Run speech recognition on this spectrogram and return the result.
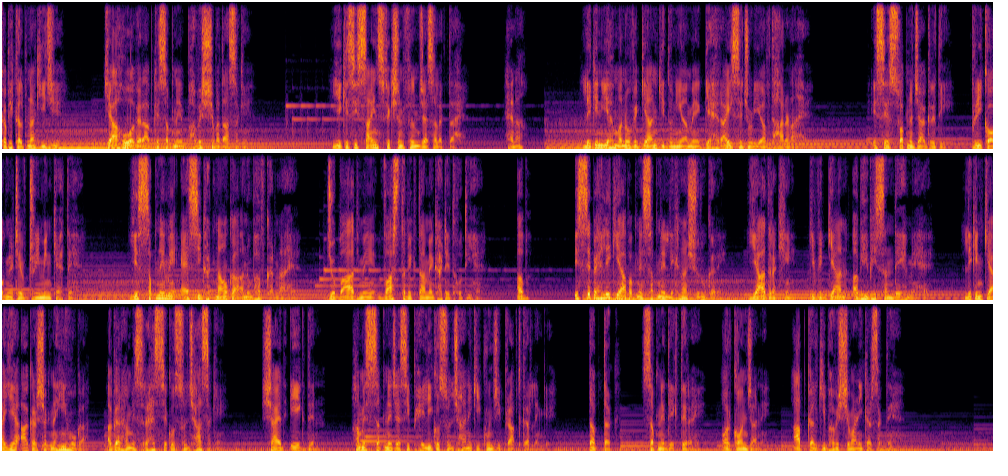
कभी कल्पना कीजिए, क्या हो अगर आपके सपने भविष्य बता सकें? यह किसी साइंस फिक्शन फ़िल्म जैसा लगता है है ना? लेकिन यह मनोविज्ञान की दुनिया में गहराई से जुड़ी अवधारणा है। इसे स्वप्न जागृति प्री कॉग्नेटिव ड्रीमिंग कहते हैं। यह सपने में ऐसी घटनाओं का अनुभव करना है, जो बाद में वास्तविकता में घटित होती हैं। अब, इससे पहले कि आप अपने सपने लिखना शुरू करें, याद रखें कि विज्ञान अभी भी संदेह में है। लेकिन क्या यह आकर्षक नहीं होगा, अगर हम इस रहस्य को सुलझा सकें? शायद एक दिन हम इस सपने जैसी फेली को सुलझाने की कुंजी प्राप्त कर लेंगे। तब तक सपने देखते रहें और कौन जाने आप कल की भविष्यवाणी कर सकते हैं।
